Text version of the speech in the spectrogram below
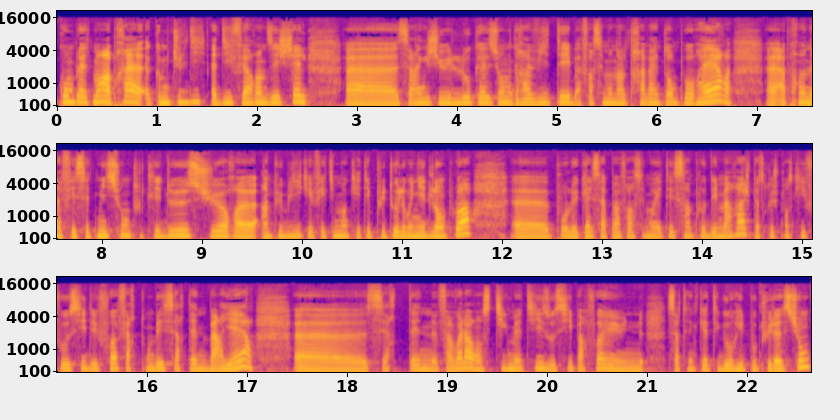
complètement. Après, comme tu le dis, à différentes échelles, euh, c'est vrai que j'ai eu l'occasion de graviter bah, forcément dans le travail temporaire. Euh, après, on a fait cette mission toutes les deux sur euh, un public effectivement qui était plutôt éloigné de l'emploi, pour lequel ça n'a pas forcément été simple au démarrage, parce que je pense qu'il faut aussi des fois faire tomber certaines barrières, certaines. Enfin voilà, on stigmatise aussi parfois une certaine catégorie de population.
